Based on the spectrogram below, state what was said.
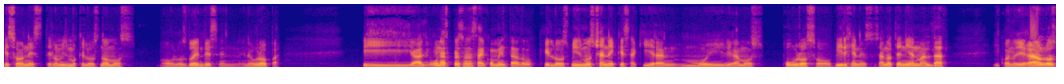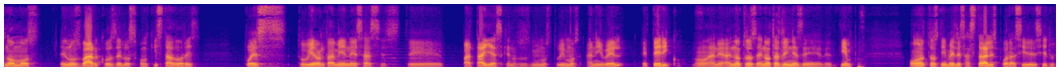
Que son este, lo mismo que los gnomos o los duendes en, Europa. Y algunas personas han comentado que los mismos chaneques aquí eran muy, digamos, puros o vírgenes, o sea, no tenían maldad. Y cuando llegaron los gnomos en los barcos de los conquistadores, pues tuvieron también esas este, batallas que nosotros mismos tuvimos a nivel etérico, ¿no? en, otros, en otras líneas de, tiempo, o en otros niveles astrales, por así decirlo.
